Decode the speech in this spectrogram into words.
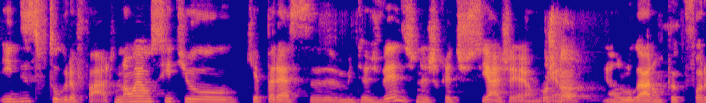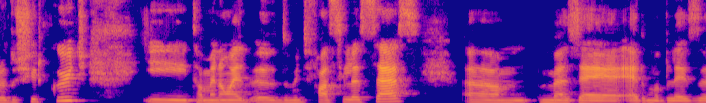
e de se fotografar. Não é um sítio que aparece muitas vezes nas redes sociais, é um, é, é um lugar um pouco fora dos circuitos e também não é eh, de muito fácil acesso um, mas é, é de uma beleza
